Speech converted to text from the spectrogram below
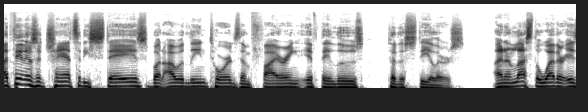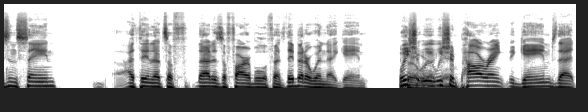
I think there's a chance that he stays, but I would lean towards them firing if they lose to the Steelers. And unless the weather is insane, I think that's a that is a fireable offense. They better win that game. They We should we, we should power rank the games that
